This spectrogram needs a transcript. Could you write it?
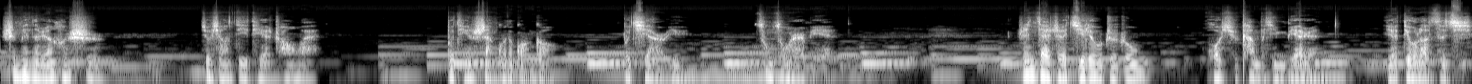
身边的人和事，就像地铁窗外。不停闪过的广告，不期而遇，匆匆而别。人在这激流之中，或许看不清别人，也丢了自己。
